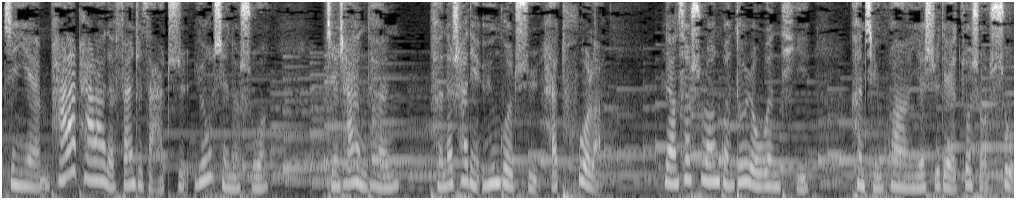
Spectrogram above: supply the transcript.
静燕啪啦啪啦地翻着杂志，悠闲地说：“检查很疼，疼得差点晕过去，还吐了，两侧输卵管都有问题，看情况也许得做手术。”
